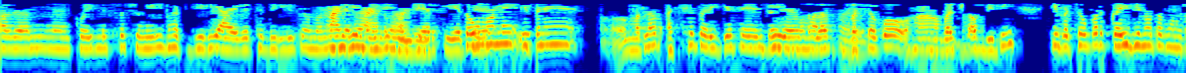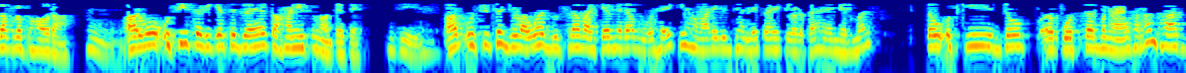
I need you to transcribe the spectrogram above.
और कोई मिस्टर सुनील भट्ट जी भी आए हुए थे दिल्ली से उन्होंने हाँ जी हाँ जी हाँ जी। किए तो उन्होंने इतने मतलब अच्छे तरीके से जो है मतलब हाँ। बच्चों को हाँ वर्कशॉप दी थी। कि बच्चों पर कई दिनों तक उनका प्रभाव रहा। हम्म। और वो उसी तरीके से जो है कहानी सुनाते थे। जी। और उसी से जुड़ा हुआ दूसरा वाक्य मेरा वो है कि हमारे विद्यालय का एक लड़का है निर्मल तो उसकी जो पोस्टर बनाया था ना धार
